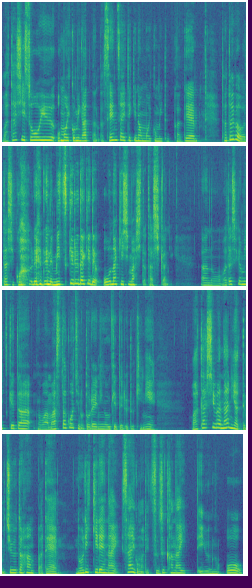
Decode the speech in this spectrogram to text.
私そういう思い込みがあったんだ。潜在的な思い込みとかで。例えば私これでね見つけるだけで大泣きしました確かに。あの私が見つけたのはマスターコーチのトレーニングを受けてる時に私は何やっても中途半端で乗り切れない最後まで続かないっていうのを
